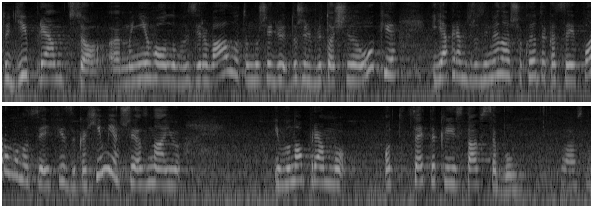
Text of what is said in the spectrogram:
тоді прям все, мені голову зірвало, тому що я дуже люблю точні науки. І я прям зрозуміла, що кондитерка це є формула, це є фізика, хімія, що я знаю. І воно прямо, от цей такий стався бум. Класно.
